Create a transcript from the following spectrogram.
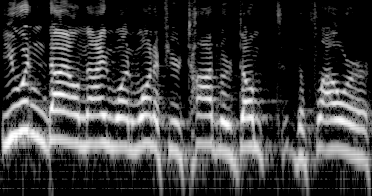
You wouldn't dial 911 if your toddler dumped the flower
